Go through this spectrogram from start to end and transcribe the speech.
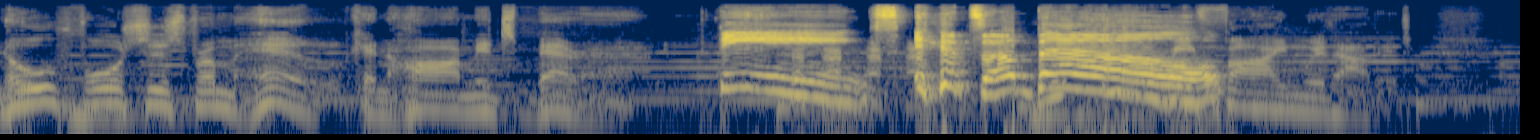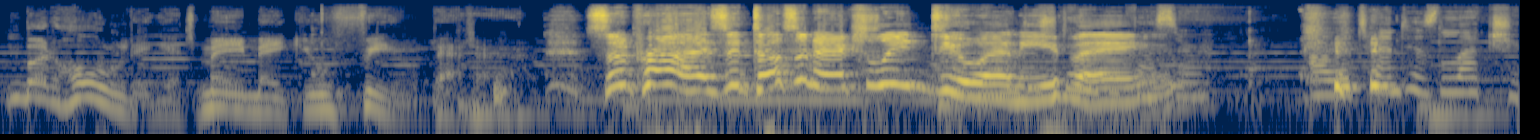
No forces from hell can harm its bearer. Thanks. It's a bell! You'll be bell. fine without it. But holding it may make you feel better. Surprise! It doesn't actually do anything. Professor. I'll attend his lecture,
